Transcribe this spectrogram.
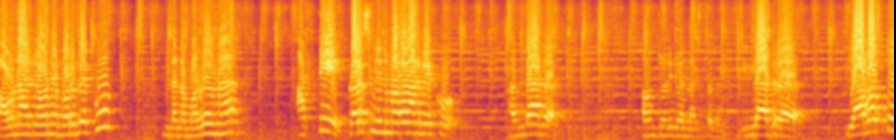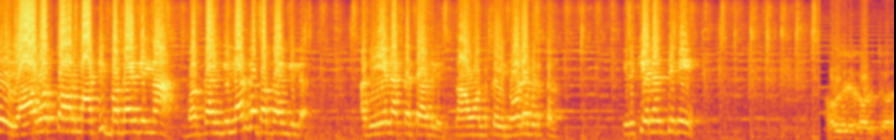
ಅವನಾಗ ಅವನೇ ಬರಬೇಕು, ನನ್ನ ಮಗಳನ್ನ ಅತ್ತೆ ಕಳ್ಸಿ ನಿನ್ನ ಮಗಳ ಅನ್ಬೇಕು. ಅಂದಾಗ ಅವನ ಜೋಡಿ ಬಂದಾಗ್ತದೆ ಇಲ್ಲಾದ್ರ ಯಾವತ್ತು ಯಾವತ್ತು ಅವ್ನ ಮಾತಿಗೆ ಬಗ್ಗಂಗಿಲ್ಲ ಬಗ್ಗಂಗಿಲ್ಲ ಅಂದ್ರೆ ಬಗ್ಗಂಗಿಲ್ಲ. ಅದೇನಾಕತ್ತೆ ಆಗ್ಲಿ? ನಾವ್ ಒಂದ್ ಕೈ ನೋಡೇ ಬಿಡ್ತಾನ. ಇದಕ್ಕೇನಂತೀನಿ ಹೌದ್ರಿ ಗೌಡ್ತಿಯವ್ರ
